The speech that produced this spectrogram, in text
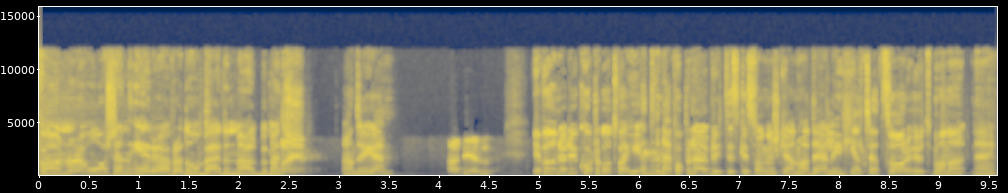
För några år sedan erövrade hon världen med albumet... André? Adele. Jag undrade kort och gott vad heter den här populära brittiska sångerskan och Adele är helt rätt svar utmanar... Nej,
